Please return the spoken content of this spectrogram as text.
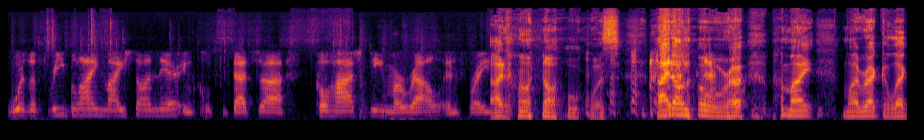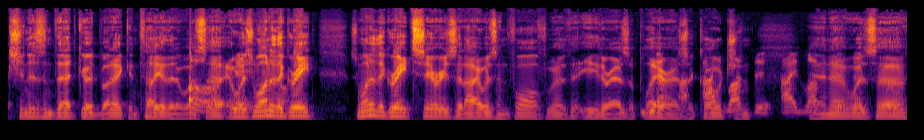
were the three blind mice on there? Inclu- That's uh, Kohaski, Morel, and Fraser. I don't know who was. I don't know. My my recollection isn't that good, but I can tell you that it was. Oh, uh, it was one of the great. It was one of the great series that I was involved with, either as a player, Yeah, as a coach, I loved and it. I loved and it it was, until- uh,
